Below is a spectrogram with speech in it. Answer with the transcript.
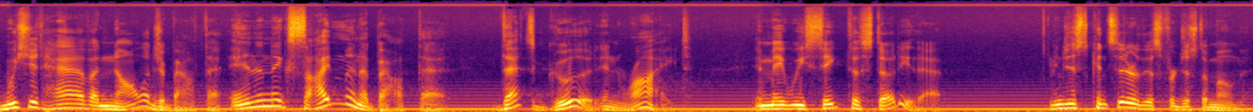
We should have a knowledge about that and an excitement about that. That's good and right. And may we seek to study that. And just consider this for just a moment.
